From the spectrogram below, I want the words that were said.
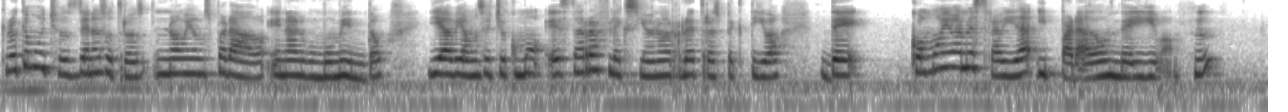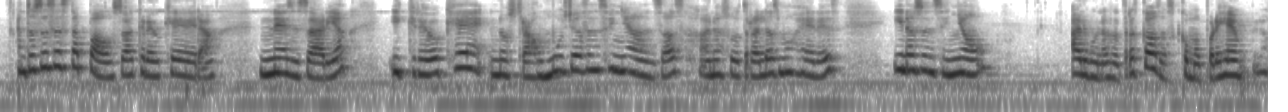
Creo que muchos de nosotros no habíamos parado en algún momento y habíamos hecho como esta reflexión o retrospectiva de cómo iba nuestra vida y para dónde iba. Entonces esta pausa creo que era necesaria y creo que nos trajo muchas enseñanzas a nosotras las mujeres y nos enseñó algunas otras cosas, como por ejemplo,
